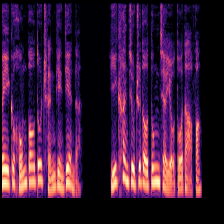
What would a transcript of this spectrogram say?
每个红包都沉甸甸的，一看就知道东家有多大方。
